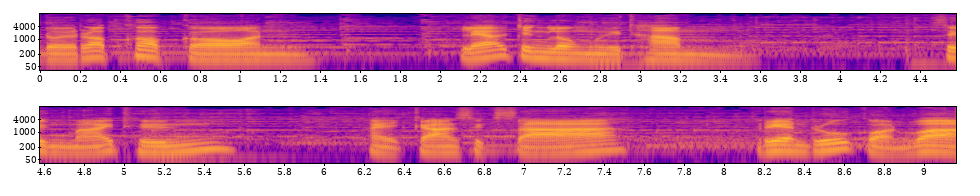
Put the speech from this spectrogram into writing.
โดยรอบครอบก่อน แล้วจึงลงมือทำซึ่งหมายถึง ให้การศึกษา เรียนรู้ก่อนว่า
